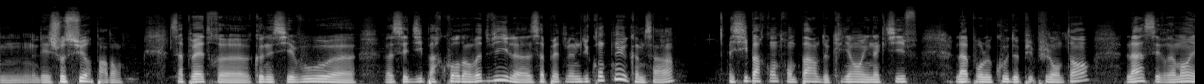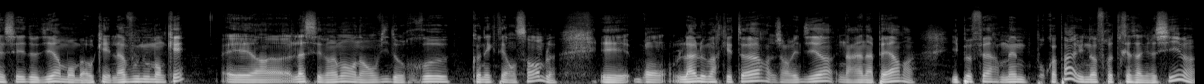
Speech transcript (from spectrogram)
les, chaussures, pardon. Ça peut être euh, connaissiez-vous euh, ces 10 parcours dans votre ville, ça peut être même du contenu comme ça. Hein. Et si par contre on parle de clients inactifs, là pour le coup depuis plus longtemps, là c'est vraiment essayer de dire bon bah ok là vous nous manquez, et euh, là, c'est vraiment, on a envie de reconnecter ensemble. Et bon, là, le marketeur, j'ai envie de dire, n'a rien à perdre. Il peut faire même, pourquoi pas, une offre très agressive.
